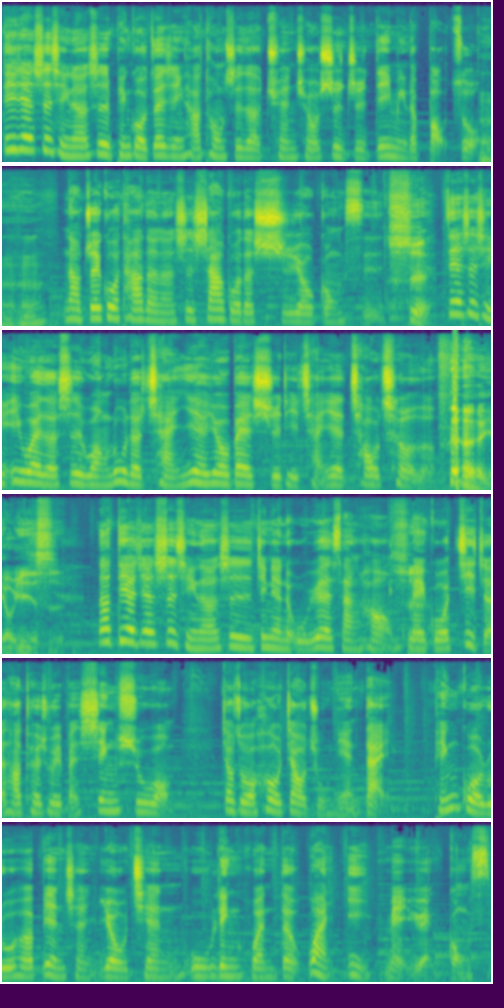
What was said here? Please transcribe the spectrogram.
第一件事情呢，是苹果最近它痛失了全球市值第一名的宝座。嗯哼，那追过它的呢是沙国的石油公司。是这件事情意味着是网络的产业又被实体产业超车了。有意思。那第二件事情呢，是今年的五月三号，美国记者他推出一本新书哦，叫做《后教主年代》。苹果如何变成有钱无灵魂的万亿美元公司？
